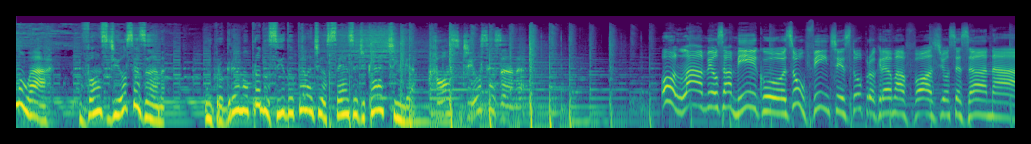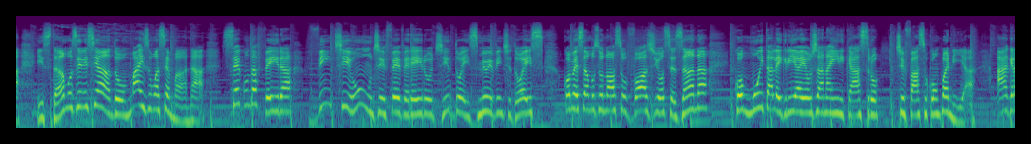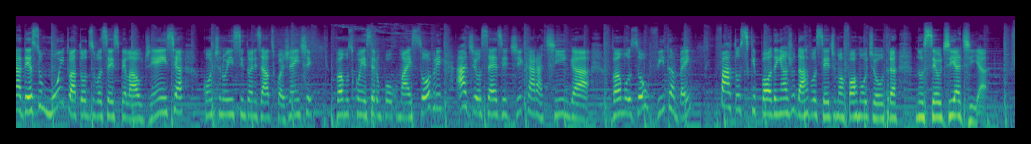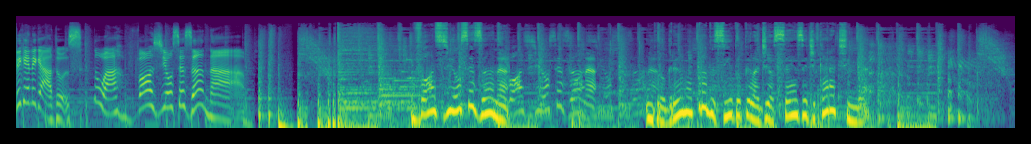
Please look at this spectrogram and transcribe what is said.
No ar, Voz Diocesana, um programa produzido pela Diocese de Caratinga. Voz Diocesana. Olá, meus amigos, ouvintes do programa Voz Diocesana. Estamos iniciando mais uma semana. Segunda-feira, 21 de fevereiro de 2022. Começamos o nosso Voz Diocesana. Com muita alegria, eu, Janaíne Castro, te faço companhia. Agradeço muito a todos vocês pela audiência. Continuem sintonizados com a gente. Vamos conhecer um pouco mais sobre a Diocese de Caratinga. Vamos ouvir também fatos que podem ajudar você de uma forma ou de outra no seu dia a dia. Fiquem ligados! No ar, Voz Diocesana. Voz Diocesana. Voz Diocesana. Um programa produzido pela Diocese de Caratinga.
